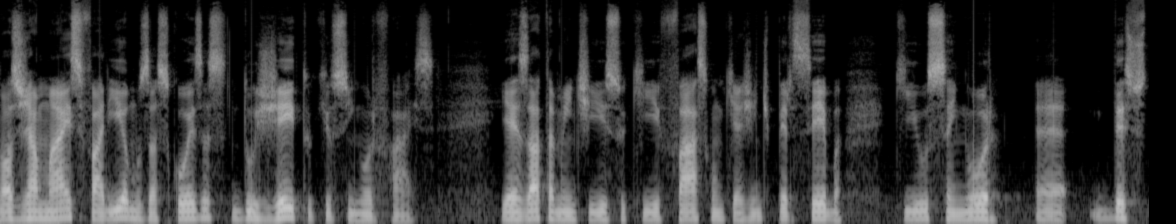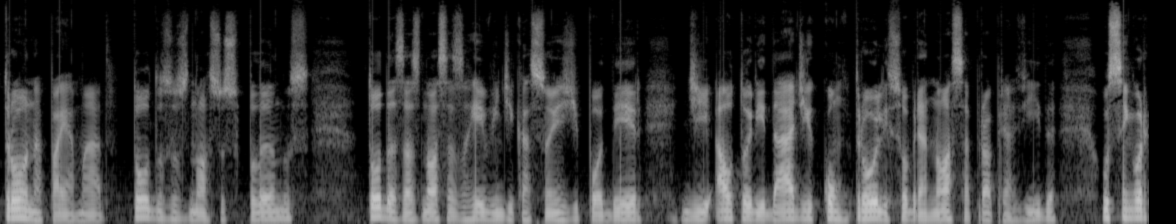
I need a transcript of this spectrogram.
Nós jamais faríamos as coisas do jeito que o Senhor faz. E é exatamente isso que faz com que a gente perceba que o Senhor é, destrona, Pai amado, todos os nossos planos, todas as nossas reivindicações de poder, de autoridade e controle sobre a nossa própria vida. O Senhor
